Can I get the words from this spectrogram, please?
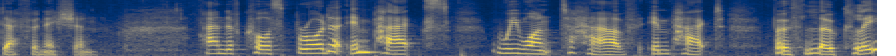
definition. And of course, broader impacts, we want to have impact both locally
